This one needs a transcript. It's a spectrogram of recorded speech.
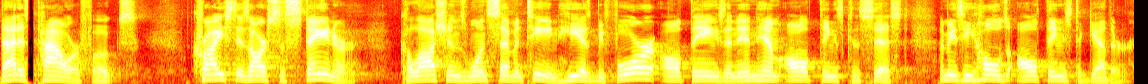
That is power, folks. Christ is our sustainer. Colossians 1:17, he is before all things and in him all things consist. That means he holds all things together.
